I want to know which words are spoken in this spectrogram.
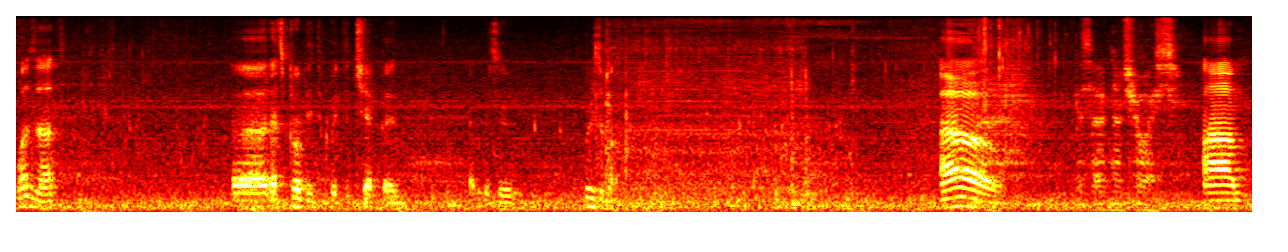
What's that? Uh, that's probably to put the chip in, I presume. Where's the button? Oh, Guess I have no choice. Um,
